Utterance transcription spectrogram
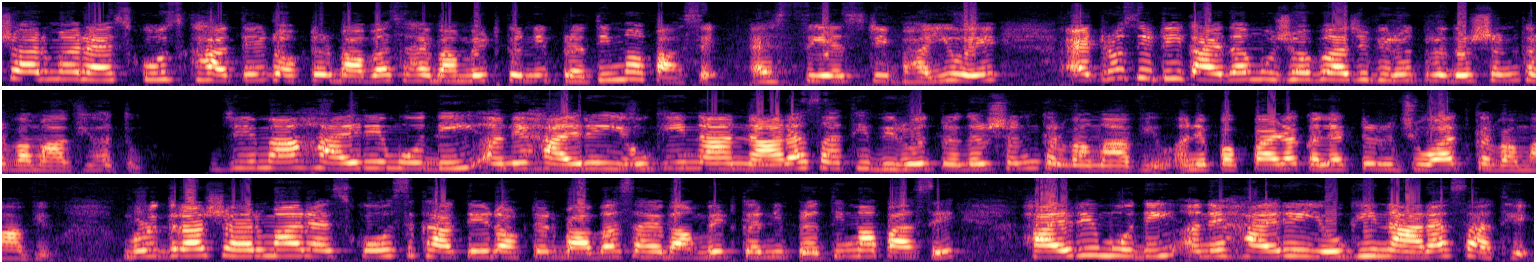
શહેરમાં રેસકોર્સ ખાતે ડોક્ટર બાબા સાહેબ આંબેડકરની પ્રતિમા પાસે એસસી, એસટી ભાઈઓએ એટ્રોસિટી કાયદા મુજબ આજે વિરોધ પ્રદર્શન કરવામાં આવ્યું હતું. જેમાં હાય રે મોદી અને હાય રે યોગીના નારા સાથે વિરોધ પ્રદર્શન કરવામાં આવ્યું અને પપ્પાડા કલેક્ટર રજૂઆત કરવામાં આવ્યું. વડોદરા શહેરમાં રેસકોર્સ ખાતે ડોક્ટર બાબા સાહેબ આંબેડકરની પ્રતિમા પાસે હાય રે મોદી અને હાય રે યોગી નારા સાથે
